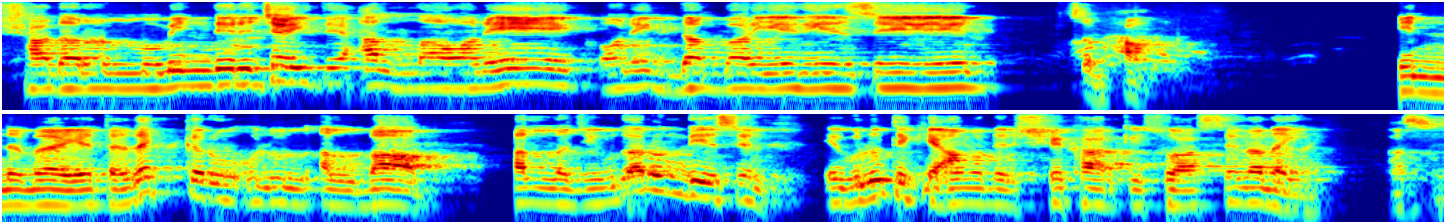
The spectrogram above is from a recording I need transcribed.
সাধারণ মুমিনদের চাইতে আল্লাহ অনেক অনেক দাম বাড়িয়ে দিয়েছেন। আল্লাহ যে উদাহরণ দিয়েছেন, এগুলো থেকে আমাদের শেখার কিছু আছে না নাই? আছে।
